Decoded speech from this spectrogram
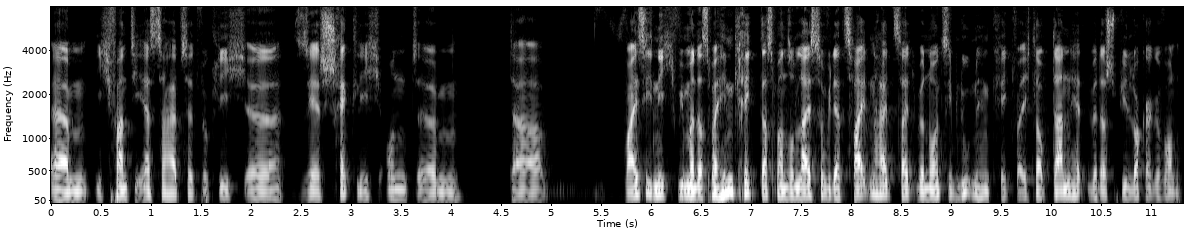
ähm, ich fand die erste Halbzeit wirklich äh, sehr schrecklich und ähm, da weiß ich nicht, wie man das mal hinkriegt, dass man so eine Leistung wie der zweiten Halbzeit über 90 Minuten hinkriegt, weil ich glaube, dann hätten wir das Spiel locker gewonnen.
